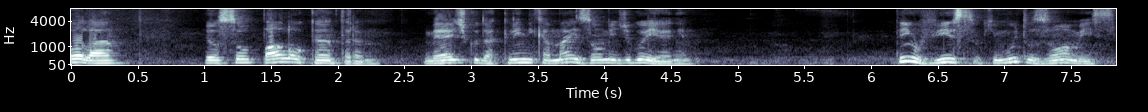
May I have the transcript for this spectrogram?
Olá, eu sou Paulo Alcântara, médico da Clínica Mais Homem de Goiânia. Tenho visto que muitos homens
